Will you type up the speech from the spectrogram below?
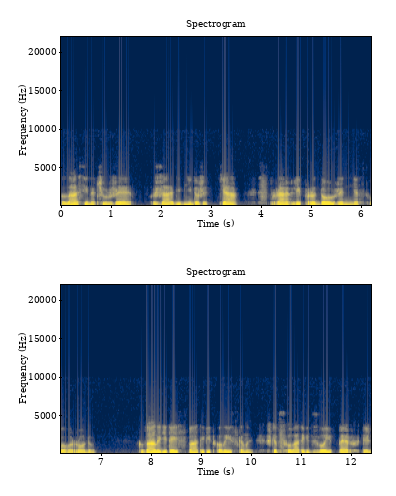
ласі на чуже, жадібні до життя, спраглі продовження свого роду. Клали дітей спати під колисками, щоб сховати від злої перхтель.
